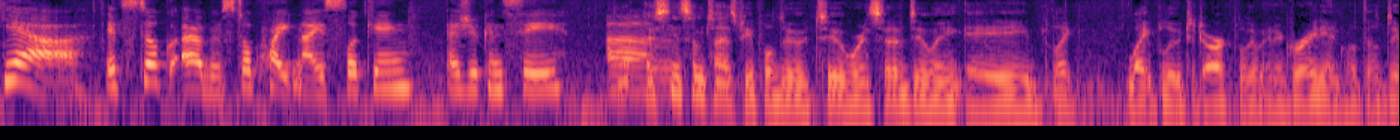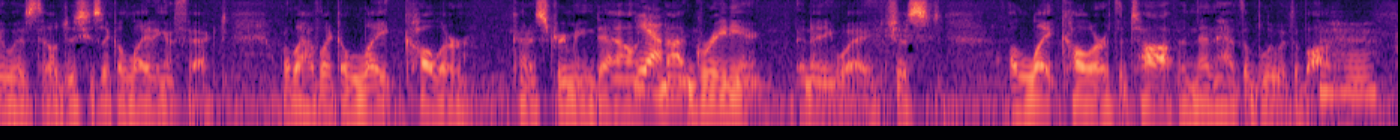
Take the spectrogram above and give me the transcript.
Yeah, it's still um, still quite nice looking, as you can see. Um, I've seen sometimes people do too, where instead of doing a like light blue to dark blue in a gradient, what they'll do is they'll just use like a lighting effect, where they'll have like a light color kind of streaming down, Yeah. not gradient in any way, just a light color at the top, and then have the blue at the bottom. Mm-hmm.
